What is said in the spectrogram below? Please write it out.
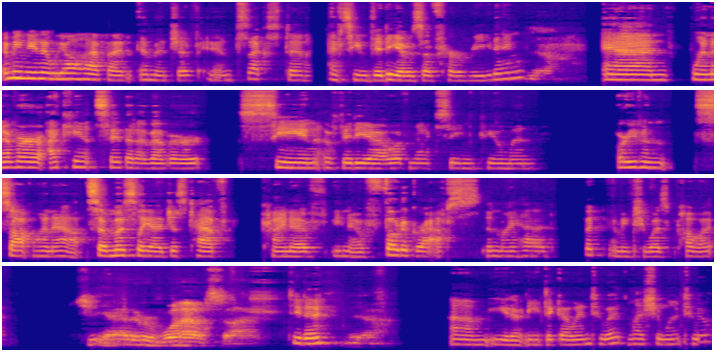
I mean, you know, we all have an image of Anne Sexton. I've seen videos of her reading. Yeah. And whenever I can't say that I've ever seen a video of Maxine Kumin or even sought one out. So mostly I just have kind of, you know, photographs in my head. But I mean, she was a poet. She had her wild side. She did? Yeah. Um, you don't need to go into it unless you want to.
